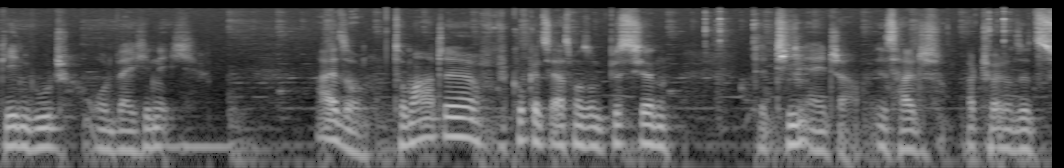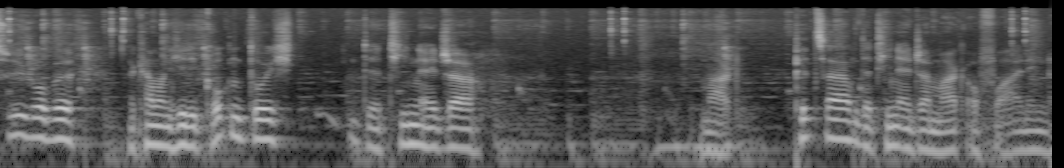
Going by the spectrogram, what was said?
gehen gut und welche nicht. Also, Tomate, wir gucken jetzt erstmal so ein bisschen. Der Teenager ist halt aktuell unsere Zielgruppe. Da kann man hier die Gruppen durch. Der Teenager mag Pizza, der Teenager mag auch vor allen Dingen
